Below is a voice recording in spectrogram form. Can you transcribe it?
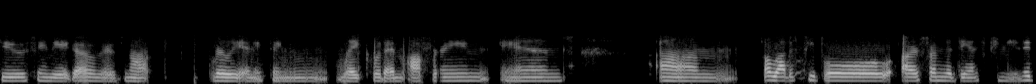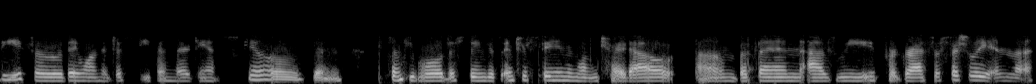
to San Diego. There's not really anything like what I'm offering, and um, a lot of people are from the dance community, so they want to just deepen their dance skills and some people just think it's interesting and want to try it out. Um, but then as we progress, especially in the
